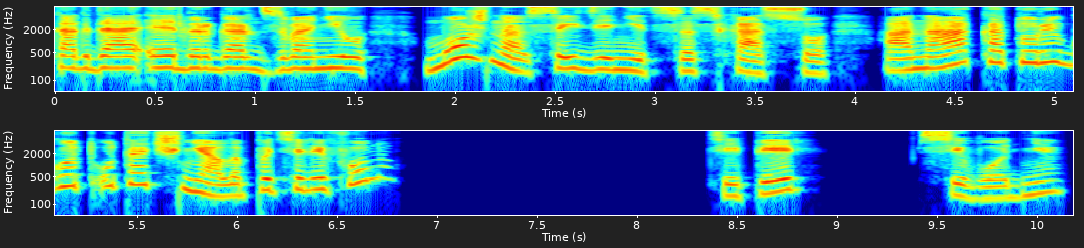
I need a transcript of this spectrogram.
Когда Эбергард звонил «Можно соединиться с Хассо?», она который год уточняла по телефону. Теперь, сегодня,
